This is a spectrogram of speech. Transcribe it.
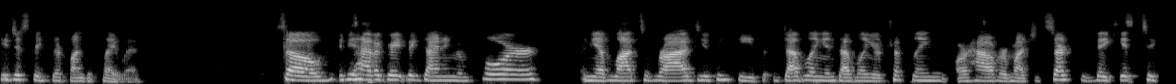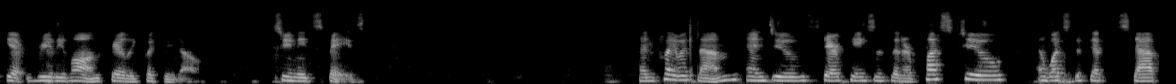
He just thinks they're fun to play with. So if you have a great big dining room floor and you have lots of rods, you can keep doubling and doubling or tripling or however much. It starts, they get to get really long fairly quickly though. So you need space. And play with them and do staircases that are plus two and what's the fifth step.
